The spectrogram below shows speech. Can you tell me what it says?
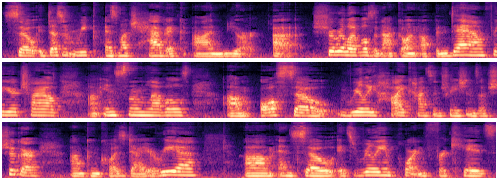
So it doesn't wreak as much havoc on your uh, sugar levels and not going up and down for your child, um, insulin levels. Um, also, really high concentrations of sugar um, can cause diarrhea. Um, and so it's really important for kids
